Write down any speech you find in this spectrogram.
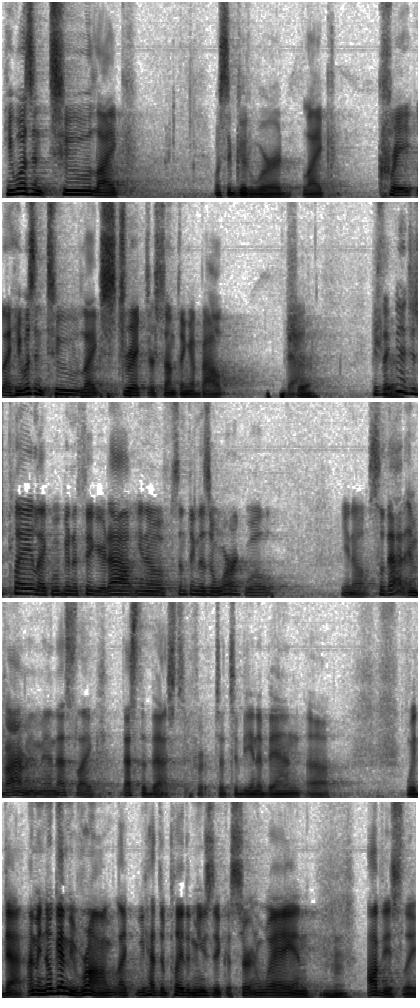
he wasn't too like, what's a good word like. Cra- like he wasn't too like strict or something about that. Sure. He's like, Sure. man, just play. Like we're gonna figure it out. You know, if something doesn't work, we'll, you know. So that environment, man, that's like that's the best for, to, to be in a band uh, with that. I mean, don't get me wrong. Like we had to play the music a certain way, and obviously,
